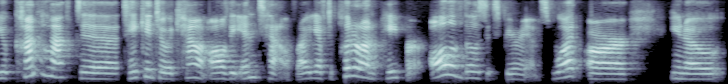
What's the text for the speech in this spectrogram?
you kind of have to take into account all the intel, right? You have to put it on paper, all of those experience. What are, you know,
